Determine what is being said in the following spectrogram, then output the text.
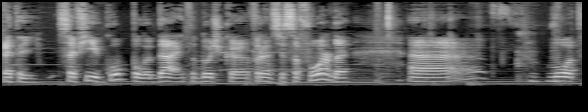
этой Софии Копполы, да, это дочка Фрэнсиса Форда, э, вот,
